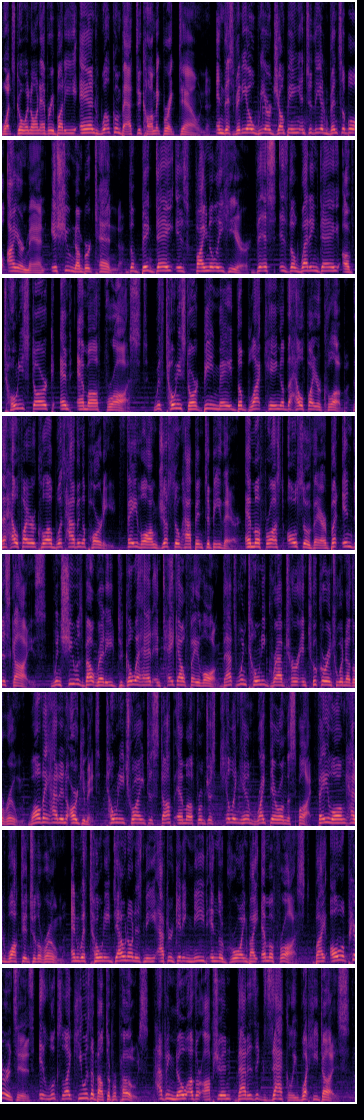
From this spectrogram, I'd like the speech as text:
What's going on everybody and welcome back to Comic Breakdown. In this video we are jumping into the Invincible Iron Man issue number 10. The big day is finally here. This is the wedding day of Tony Stark and Emma Frost. With Tony Stark being made the Black King of the Hellfire Club. The Hellfire Club was having a party. Feilong just so happened to be there. Emma Frost also there, but in disguise. When she was about ready to go ahead and take out Feilong, that's when Tony grabbed her and took her into another room. While they had an argument, Tony trying to stop Emma from just killing him right there on the spot. Feilong had walked into the room, and with Tony down on his knee after getting kneed in the groin by Emma Frost, by all appearances, it looks like he was about to propose. Having no other option, that is exactly what he does.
